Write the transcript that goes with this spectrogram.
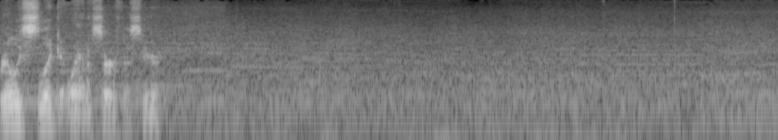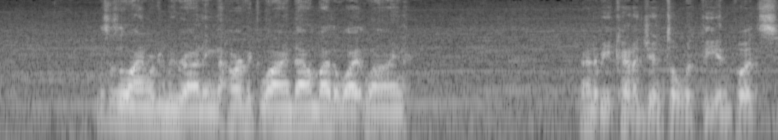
Really slick Atlanta surface here. This is the line we're going to be running, the Harvick line down by the white line. Trying to be kind of gentle with the inputs.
